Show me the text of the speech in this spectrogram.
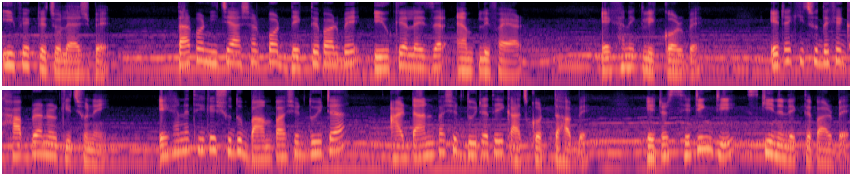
ইফেক্টে চলে আসবে। তারপর নিচে আসার পর দেখতে পারবে ইউকেলাইজার অ্যাম্পলিফায়ার। এখানে ক্লিক করবে। এটা কিছু দেখে ঘাবড়ানোর কিছু নেই। এখানে থেকে শুধু বাম পাশের দুইটা আর ডান পাশের দুইটাতেই কাজ করতে হবে। এটার সেটিংটি স্ক্রিনে দেখতে পারবে।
